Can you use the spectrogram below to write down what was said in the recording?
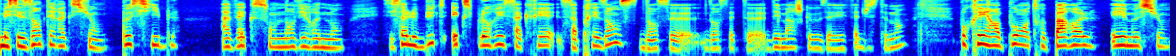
mais ses interactions possibles avec son environnement. C'est ça le but, explorer sa, présence dans, ce, dans cette euh, démarche que vous avez faite justement, pour créer un pont entre parole et émotion.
